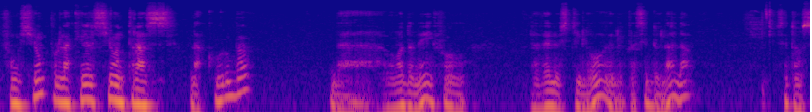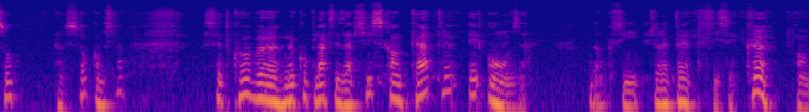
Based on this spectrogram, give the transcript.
fonction pour laquelle si on trace la courbe, ben, à un moment donné, il faut lever le stylo et le placer de là, là. C'est un saut, un saut comme ça. Cette courbe ne coupe l'axe des abscisses qu'en 4 et 11. Donc si, je répète, si c'est que en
